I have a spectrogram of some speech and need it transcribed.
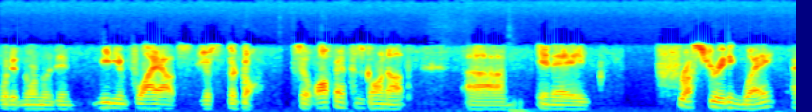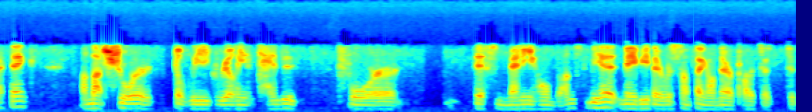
would have normally been medium flyouts, just they're gone. So offense has gone up um, in a frustrating way. I think I'm not sure the league really intended for this many home runs to be hit. Maybe there was something on their part to, to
